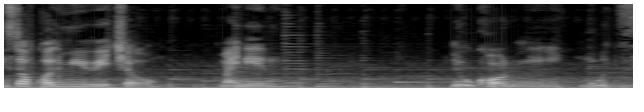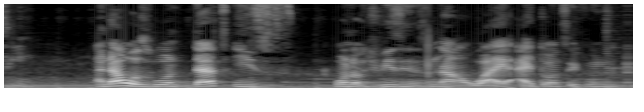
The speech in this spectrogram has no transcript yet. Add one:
instead of calling me Rachel, my name, they would call me Moti, and that was one. That is one of the reasons now why I don't even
